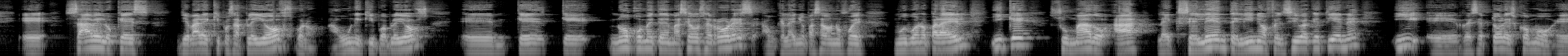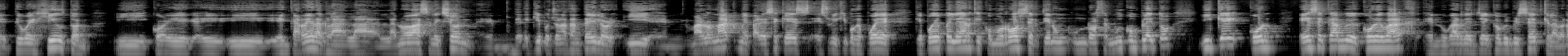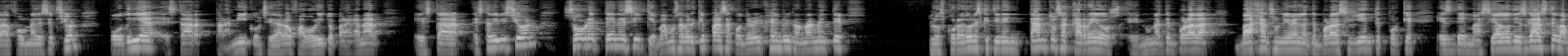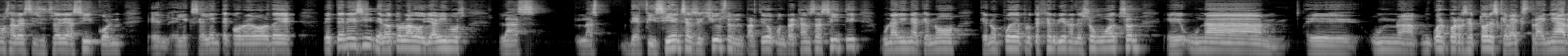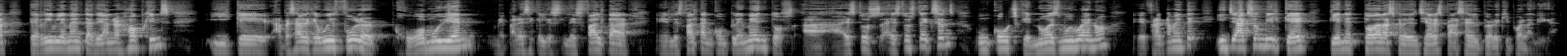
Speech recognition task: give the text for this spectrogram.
sabe lo que es llevar equipos a playoffs, bueno, a un equipo a playoffs, eh, que, que, no comete demasiados errores, aunque el año pasado no fue muy bueno para él, y que sumado a la excelente línea ofensiva que tiene y eh, receptores como eh, T.W. Hilton y, en carrera la, nueva selección em, del equipo, Jonathan Taylor y em, Marlon Mack, me parece que es, un equipo que puede, que puede pelear, que como roster tiene un, roster muy completo y que con ese cambio de coreback, en lugar de Jacoby Brissett, que la verdad fue una decepción, podría estar, para mí, considerado favorito para ganar esta, esta división sobre Tennessee, que vamos a ver qué pasa con Derrick Henry. Normalmente los corredores que tienen tantos acarreos en una temporada bajan su nivel en la temporada siguiente porque es demasiado desgaste. Vamos a ver si sucede así con el, excelente corredor de, Tennessee. Del otro lado ya vimos las, las deficiencias de Houston en el partido contra Kansas City, una línea que no, que no puede proteger bien a Deshaun Watson, eh, una, eh, un cuerpo de receptores que va a extrañar terriblemente a DeAndre Hopkins y que a pesar de que Will Fuller jugó muy bien, me parece que les, les, falta, eh, les faltan complementos a, estos, a estos Texans, un coach que no es muy bueno, eh, francamente, y Jacksonville que tiene todas las credenciales para ser el peor equipo de la liga.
